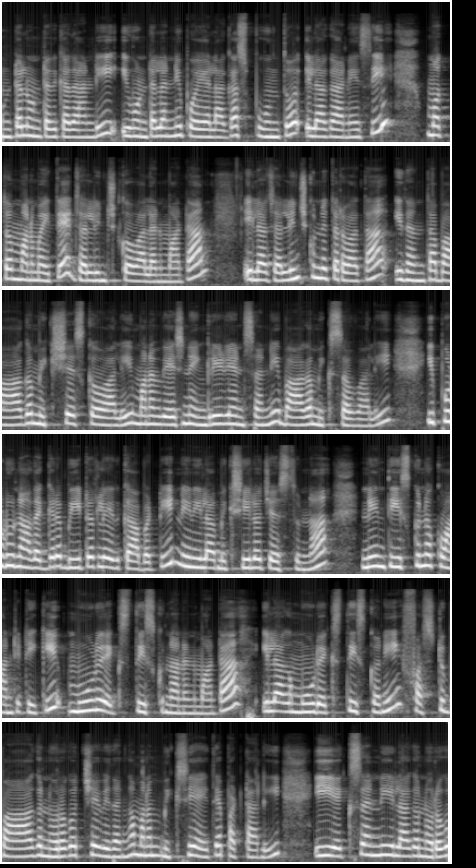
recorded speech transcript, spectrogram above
ఉంటలు ఉంటుంది కదా అండి ఈ వంటలన్నీ పోయేలాగా స్పూన్తో ఇలాగ అనేసి మొత్తం మనమైతే జల్లించుకోవాలన్నమాట. ఇలా జల్లించుకున్న తర్వాత ఇదంతా బాగా మిక్స్ చేసుకోవాలి. మనం వేసిన ఇంగ్రీడియంట్స్ అన్నీ బాగా మిక్స్ అవ్వాలి. ఇప్పుడు నా దగ్గర బీటర్ లేదు కాబట్టి నేను ఇలా మిక్సీలో చేస్తున్నా. నేను తీసుకున్న క్వాంటిటీకి మూడు ఎగ్స్ తీసుకున్నానమాట ఇలాగ మూడు ఎగ్స్ తీసుకొని ఫస్ట్ బాగా నొరగొచ్చే విధంగా మనం మిక్సీ అయితే పట్టాలి. ఈ ఎగ్స్ అన్నీ ఇలాగ నొరగ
